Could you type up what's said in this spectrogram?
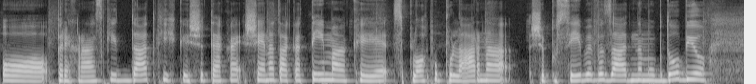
o prehranskih dodatkih, ki je še, teka, še ena taka tema, ki je sploh popularna, še posebej v zadnjem obdobju. Uh,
